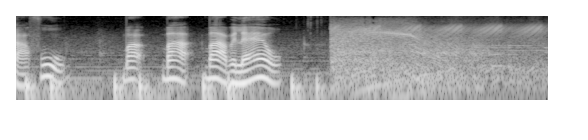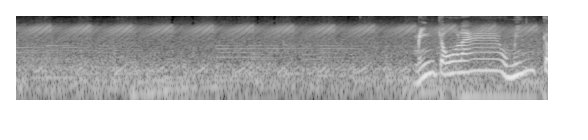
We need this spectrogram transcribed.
ตาฟู่บ้าบ้าบ้าไปแล้ว มิงโจแล้ว มิงโจ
